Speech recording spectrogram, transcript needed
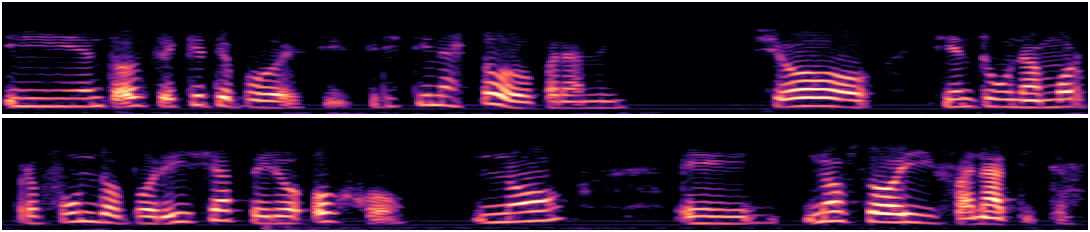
Y entonces, ¿qué te puedo decir? Cristina es todo para mí. Yo siento un amor profundo por ella, pero ojo, no, eh, no soy fanática.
